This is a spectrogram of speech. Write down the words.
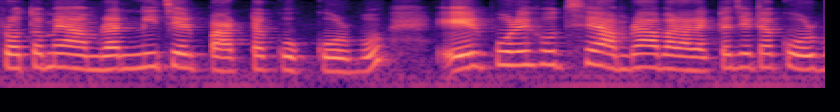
প্রথমে আমরা নিচের পাটটা কুক করব। এরপরে হচ্ছে আমরা আবার আরেকটা যেটা করব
